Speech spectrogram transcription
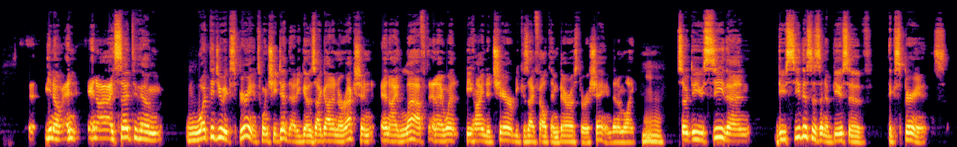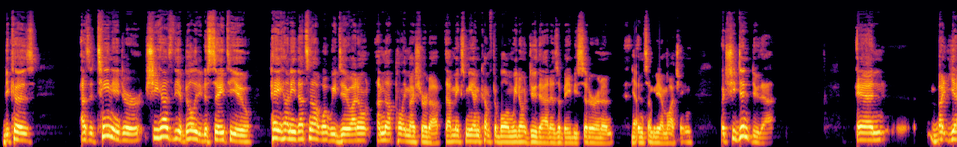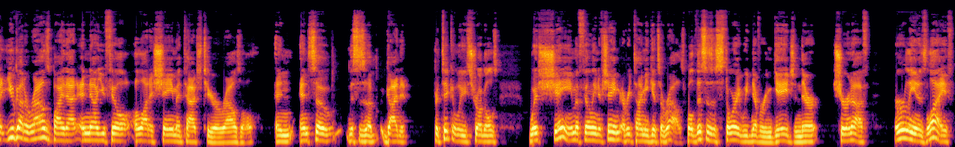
you know, and and I said to him, What did you experience when she did that? He goes, I got an erection and I left and I went behind a chair because I felt embarrassed or ashamed. And I'm like, mm-hmm. So do you see then, do you see this as an abusive experience? Because as a teenager, she has the ability to say to you, Hey, honey, that's not what we do. I don't, I'm not pulling my shirt up. That makes me uncomfortable. And we don't do that as a babysitter and, a, yep. and somebody I'm watching. But she didn't do that. And, but yet you got aroused by that. And now you feel a lot of shame attached to your arousal. And, and so this is a guy that particularly struggles with shame, a feeling of shame every time he gets aroused. Well, this is a story we'd never engaged. And there, sure enough, early in his life,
